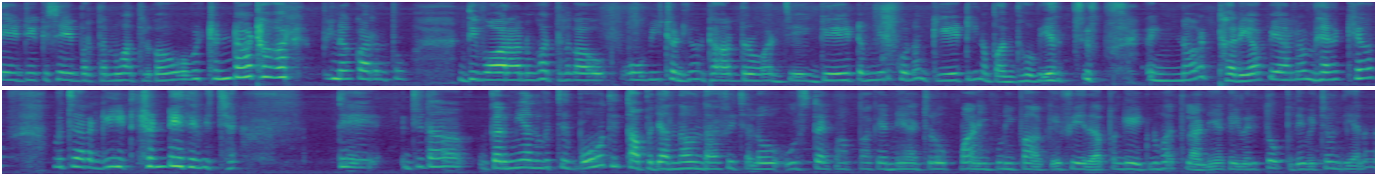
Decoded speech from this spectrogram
ਤੇ ਜੇ ਕਿਸੇ ਬਰਤਨ ਨੂੰ ਹੱਥ ਲਗਾਓ, ਉਹ ਵੀ ਠੰਡਾ ਠਾਰ ਬਿਨਾਂ ਕਾਰਨ ਤੋਂ। ਦੀਵਾਰਾਂ ਨੂੰ ਹੱਥ ਲਗਾਓ, ਉਹ ਵੀ ਠੰਡੀਆਂ ਠਾਰ ਦਰਵਾਜ਼ੇ ਗੇਟ ਮੇਰੇ ਕੋਲ ਨਾ ਗੇਟ ਹੀ ਨਾ ਬੰਦ ਹੋਵੇ ਅੱਜ ਇੰਨਾ ਠਰਿਆ ਪਿਆ ਨਾ, ਮੈਂ ਕਿਹਾ ਵਿਚਾਰਾ ਗੇਟ ਠੰਡੇ ਦੇ ਵਿੱਚ ਹੈ। ਤੇ ਜਿੱਦਾਂ ਗਰਮੀਆਂ ਦੇ ਵਿੱਚ ਬਹੁਤ ਹੀ ਤਪ ਜਾਂਦਾ ਹੁੰਦਾ ਫਿਰ ਚਲੋ ਉਸ ਟਾਈਮ ਆਪਾਂ ਕਹਿੰਦੇ ਆ ਚਲੋ ਪਾਣੀ ਪੂਣੀ ਪਾ ਕੇ ਫਿਰ ਆਪਾਂ ਗੇਟ ਨੂੰ ਹੱਥ ਲਾਉਂਦੇ ਆ ਕਈ ਵਾਰੀ ਧੁੱਪ ਦੇ ਵਿੱਚ ਹੁੰਦੀ ਆ ਨਾ,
